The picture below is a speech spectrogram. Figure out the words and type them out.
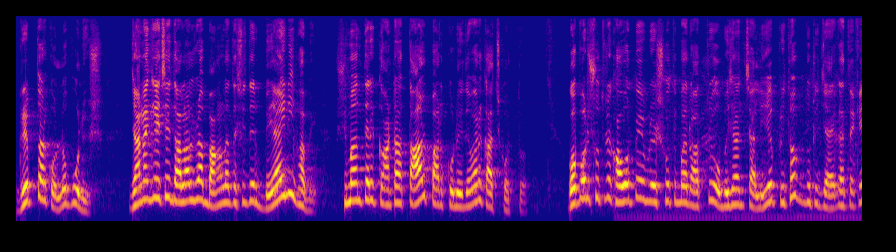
গ্রেপ্তার করল পুলিশ। জানা গিয়েছে, দালালরা বাংলাদেশিদের বেআইনিভাবে সীমান্তের কাঁটা তার পার করিয়ে দেওয়ার কাজ করত। গোপন সূত্রে খবর পেয়ে বৃহস্পতিবার রাত্রে অভিযান চালিয়ে পৃথক দুটি জায়গা থেকে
